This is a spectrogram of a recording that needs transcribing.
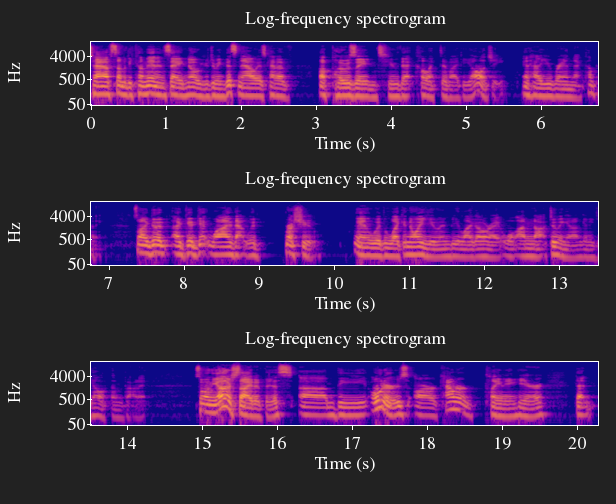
To have somebody come in and say, "No, you're doing this now," is kind of opposing to that collective ideology and how you ran that company. So I could I could get why that would brush you and would like annoy you and be like, "All right, well, I'm not doing it. I'm going to yell at them about it." So on the other side of this, um, the owners are counterclaiming here that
